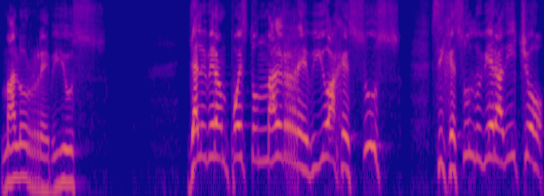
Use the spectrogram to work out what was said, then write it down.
malos reviews. Ya le hubieran puesto un mal review a Jesús. Si Jesús le hubiera dicho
